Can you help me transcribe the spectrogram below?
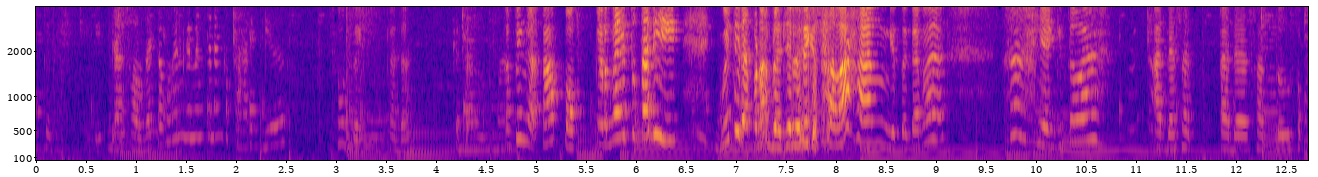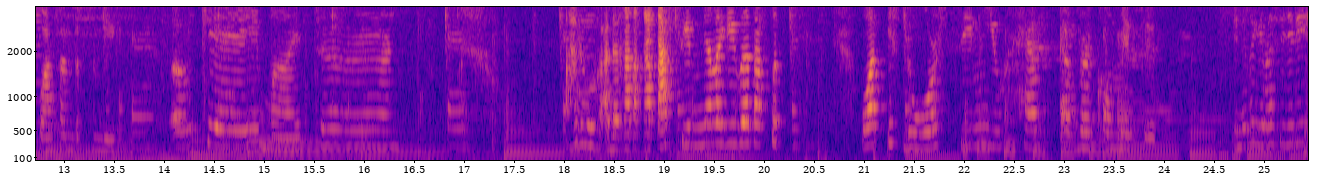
itu deh kayak gitu. Gak sobek apa kan kadang-kadang ketarik gitu sobek kadang. Ke dalam tapi nggak kapok karena itu tadi gue tidak pernah belajar dari kesalahan gitu. Karena hah ya gitulah. Ada sat- ada satu kepuasan tersendiri. Oke, my turn. Aduh, ada kata-kata sinnya lagi gue takut. What is the worst sin you have ever committed? Ini tuh gimana sih jadi?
